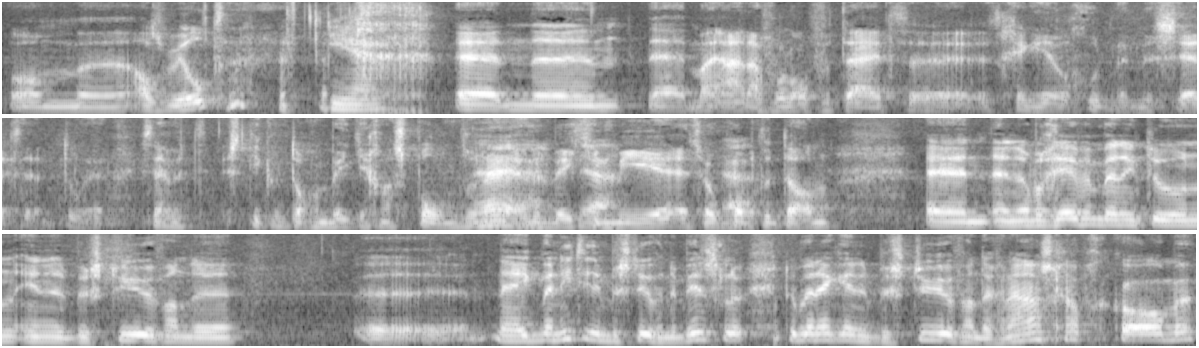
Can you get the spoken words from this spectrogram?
om, eh, als wild. Ja. En, maar ja, na verloop van tijd, het ging heel goed met mijn set. En toen zijn we stiekem toch een beetje gaan sponsoren Ja, en een beetje meer. En zo komt het dan. En, en op een gegeven moment ben ik toen in het bestuur van de... eh, nee, ik ben niet in het bestuur van de businessclub. Toen ben ik in het bestuur van de graafschap gekomen.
